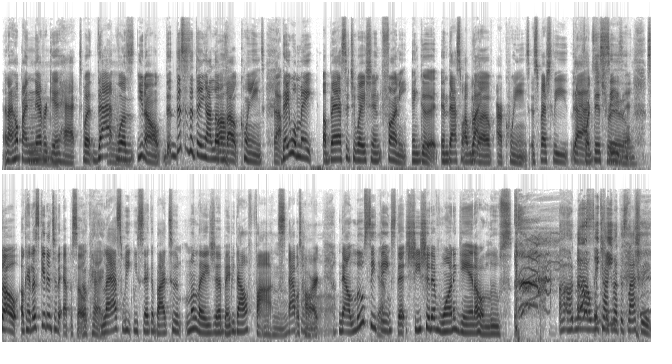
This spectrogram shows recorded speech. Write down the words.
And I hope I never mm. get hacked. But that mm. was, you know, th- this is the thing I love oh. about Queens. Yeah. They will make a bad situation funny and good. And that's why we Right. love our Queens, especially for this true. season. So, okay, let's get into the episode. Okay. Last week we said goodbye to Malaysia, Babydoll Foxx. Mm-hmm. That was hard. Now, Loosey thinks that she should have won again. Oh, Luce. Oh no, we talked about this last week.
